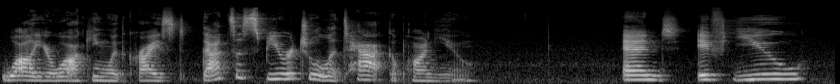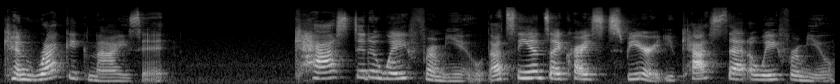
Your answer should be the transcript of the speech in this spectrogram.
while you're walking with Christ, that's a spiritual attack upon you. And if you can recognize it, cast it away from you. That's the Antichrist spirit. You cast that away from you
